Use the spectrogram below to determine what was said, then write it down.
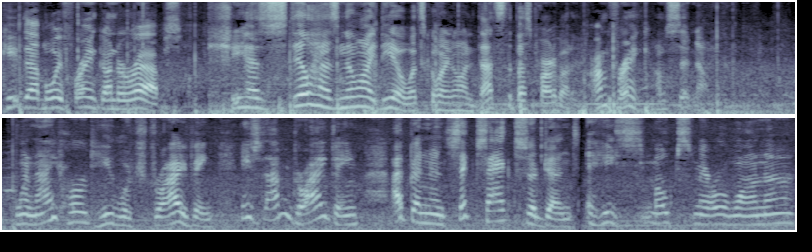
keep that boy Frank under wraps. She has still has no idea what's going on. That's the best part about it. I'm Frank. I'm sitting out here. When I heard he was driving, he said, I'm driving. I've been in six accidents. He smokes marijuana.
